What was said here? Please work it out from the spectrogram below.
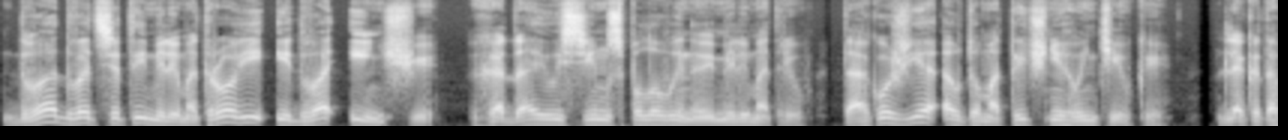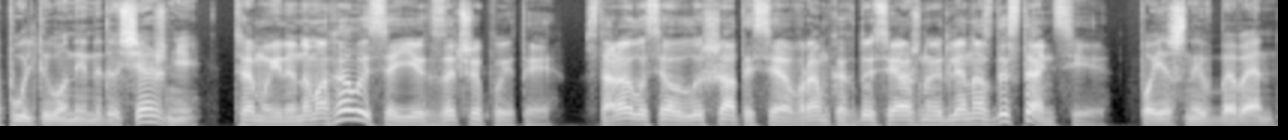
два 20-міліметрові і два інші. Гадаю, 7,5 міліметрів. Також є автоматичні гвинтівки. Для катапульти вони недосяжні, Та ми й не намагалися їх зачепити. Старалися лишатися в рамках досяжної для нас дистанції. пояснив Бевен.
